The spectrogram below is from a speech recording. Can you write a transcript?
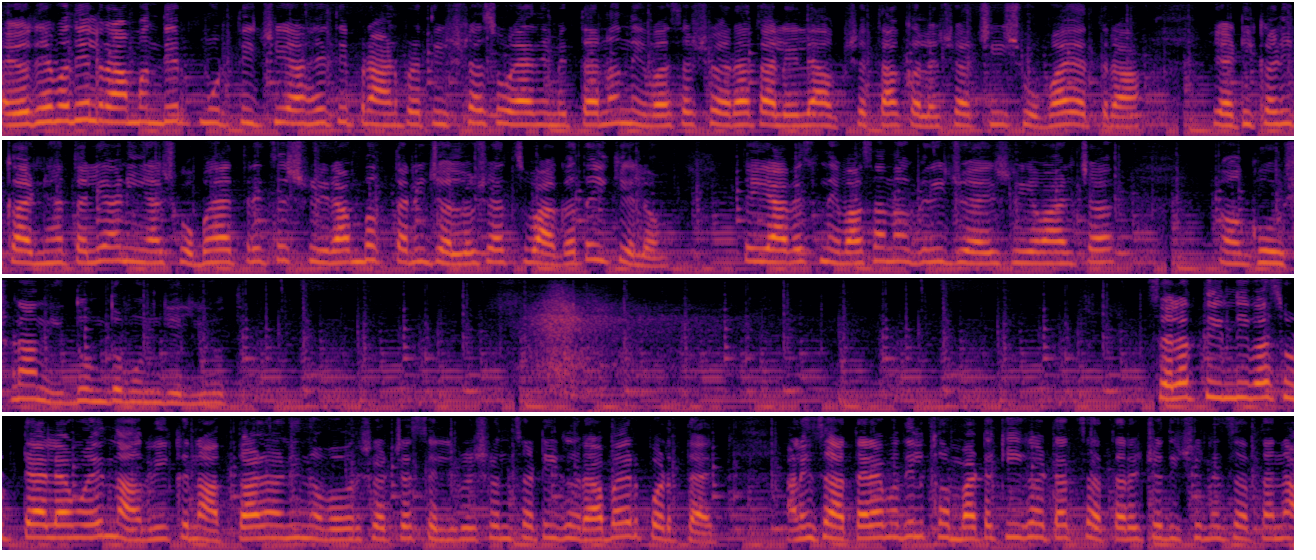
अयोध्येमधील राम मंदिर मूर्ती जी आहे ती प्राणप्रतिष्ठा सोहळ्यानिमित्तानं नेवासा शहरात आलेल्या अक्षता कलशाची शोभायात्रा या ठिकाणी काढण्यात आली आणि या शोभायात्रेचं श्रीराम भक्तांनी जल्लोषात स्वागतही केलं. ते यावेळेस नेवासा नगरी जय श्रीरामाच्या घोषणांनी दुमदुमून गेली होती. सलग तीन दिवस सुट्ट्या आल्यामुळे नागरिक नाताळ आणि नववर्षाच्या सेलिब्रेशनसाठी घराबाहेर पडतायत. आणि साताऱ्यामधील खंबाटकी घाटात साताऱ्याच्या दिशेने जाताना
